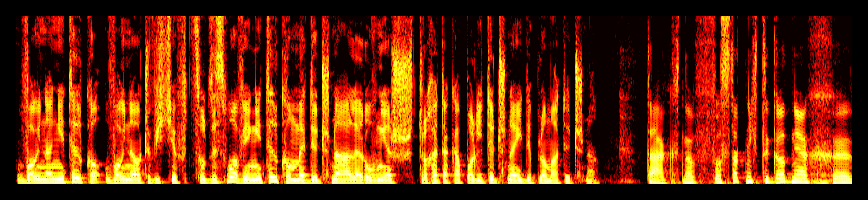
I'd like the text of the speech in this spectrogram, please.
wojna nie tylko, wojna oczywiście w cudzysłowie, nie tylko medyczna, ale również trochę taka polityczna i dyplomatyczna. Tak, no w ostatnich tygodniach e,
